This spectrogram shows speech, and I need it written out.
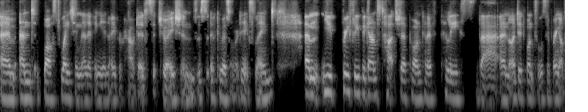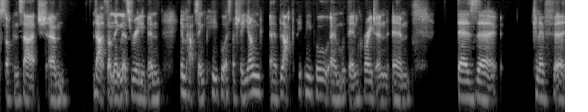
Um, and whilst waiting, they're living in overcrowded situations, as has already explained. Um, you briefly began to touch upon kind of police there, and I did want to also bring up stop and search. Um, that's something that's really been impacting people, especially young uh, Black people um, within Croydon. Um, there's a kind of uh,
